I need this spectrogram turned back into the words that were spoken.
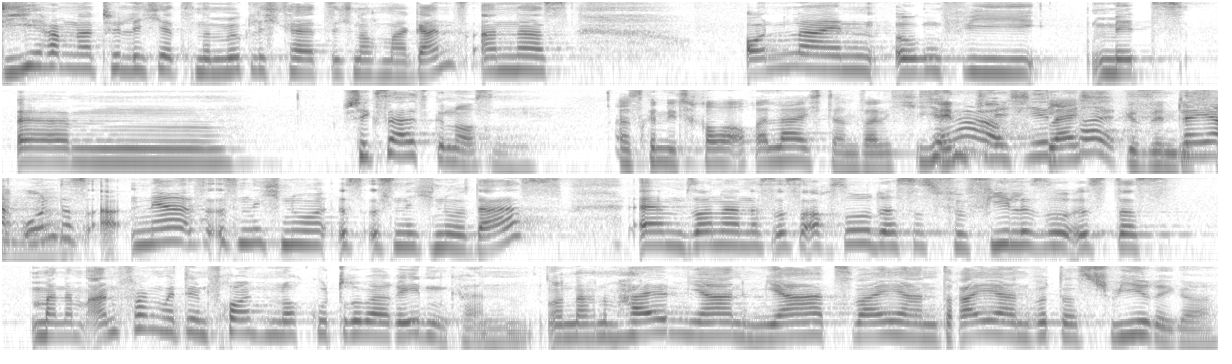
die haben natürlich jetzt eine Möglichkeit, sich nochmal ganz anders online irgendwie mit ähm, Schicksalsgenossen das kann die Trauer auch erleichtern, weil ich ja, endlich Gleichgesinnte naja, finde. Und es, naja, es, ist nicht nur, es ist nicht nur das, ähm, sondern es ist auch so, dass es für viele so ist, dass man am Anfang mit den Freunden noch gut drüber reden kann. Und nach einem halben Jahr, einem Jahr, zwei Jahren, drei Jahren wird das schwieriger.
